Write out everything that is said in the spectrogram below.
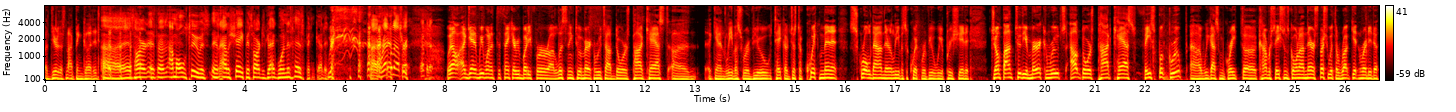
a deer that's not been gutted. Uh, it's hard. It's, uh, I'm old too. It's and out of shape. It's hard to drag one that has been gutted. Right, wrap it up. Wrap it up. Well, again, we wanted to thank everybody for uh, listening to American Roots Outdoors podcast. Again, leave us a review. Take a, just a quick minute, scroll down there, leave us a quick review. We appreciate it. Jump onto the American Roots Outdoors podcast Facebook group. Uh, we got some great uh, conversations going on there, especially with the rut getting ready to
